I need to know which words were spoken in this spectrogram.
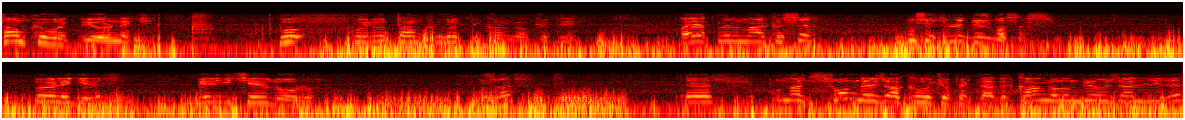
tam kıvrık bir örnek. Bu kuyruğu tam kıvrık bir kangal köpeği. Ayaklarının arkası bu şekilde düz basar. Böyle gelir. Beli içeri doğru uzar. Ee, bunlar son derece akıllı köpeklerdir. Kangalın bir özelliği de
